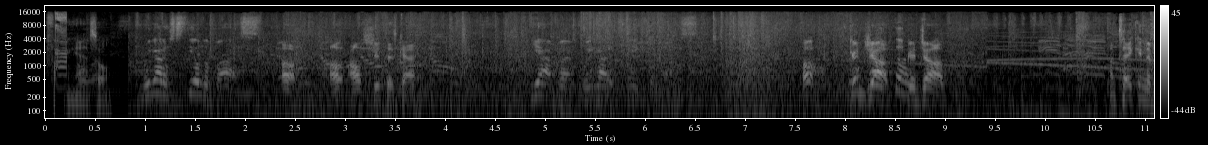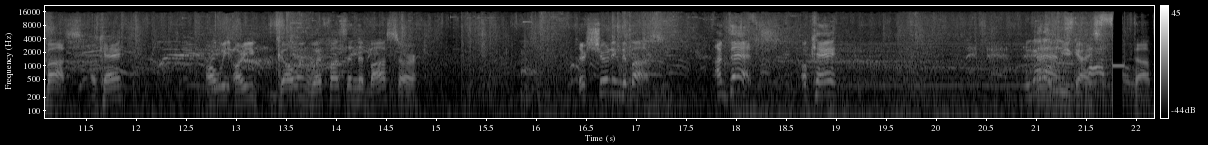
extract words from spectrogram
Fucking asshole. We gotta steal the bus. Oh, I'll, I'll shoot this guy. Yeah, but we gotta take the bus. Oh, good job, good job. I'm taking the bus. Okay. Are we? Are you going with us in the bus or? They're shooting the bus. I'm dead. Okay. Damn, you guys fucked up.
